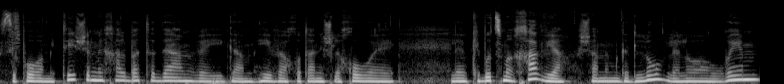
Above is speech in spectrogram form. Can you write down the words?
סיפור אמיתי של מיכל בת אדם, והיא גם, היא ואחותה נשלחו אה, לקיבוץ מרחביה, שם הם גדלו ללא ההורים.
